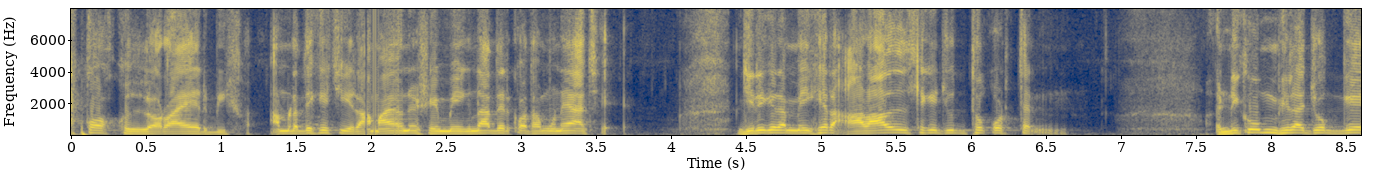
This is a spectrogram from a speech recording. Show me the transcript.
একক লড়াইয়ের বিষয়। আমরা দেখেছি রামায়ণে সেই মেঘনাদের কথা মনে আছে? যিনি কিনা মেঘের আড়াল থেকে যুদ্ধ করতেন। নিকুম্ভিলা যজ্ঞে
